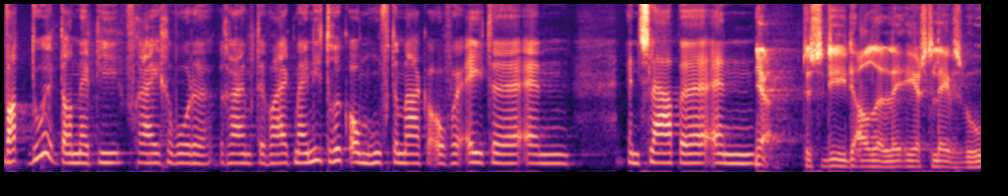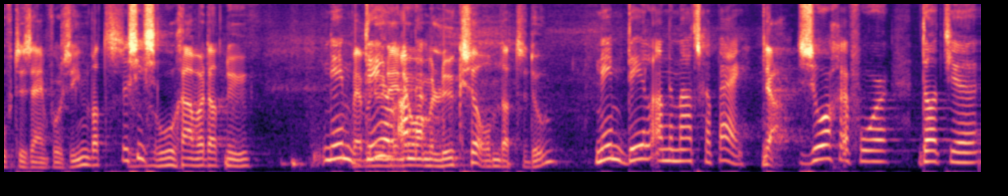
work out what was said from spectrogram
wat doe ik dan met die vrij geworden ruimte waar ik mij niet druk om hoef te maken over eten en en slapen. En... Ja, dus die de allereerste levensbehoeften zijn voorzien. Wat, Precies. Hoe gaan we dat nu? Neem we hebben deel nu een enorme luxe om dat te doen. Neem deel aan de maatschappij. Ja. Zorg ervoor dat je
